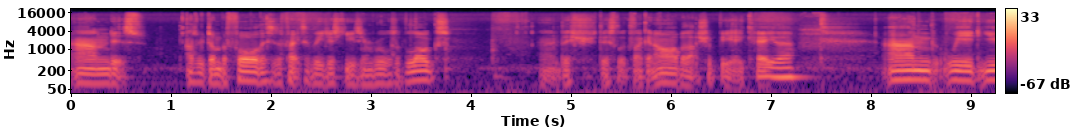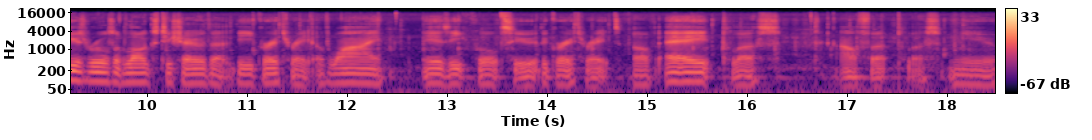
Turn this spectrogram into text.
and it's as we've done before, this is effectively just using rules of logs. Uh, this, this looks like an R, but that should be a K there. And we'd use rules of logs to show that the growth rate of Y is equal to the growth rate of A plus alpha plus mu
